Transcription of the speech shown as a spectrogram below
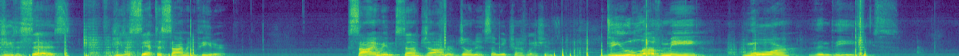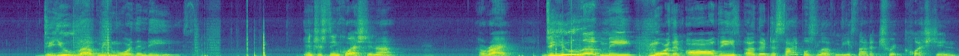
Jesus says, Jesus said to Simon Peter, Simon, son of John, or Jonah in some of your translations, do you love me more than these? Do you love me more than these? Interesting question, huh? All right. Do you love me more than all these other disciples love me? It's not a trick question.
